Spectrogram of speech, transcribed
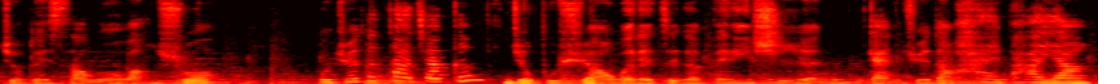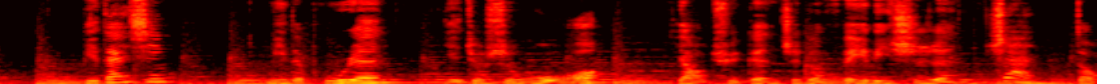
就对扫罗王说：“我觉得大家根本就不需要为了这个非利士人感觉到害怕呀！别担心，你的仆人，也就是我，要去跟这个非利士人战斗。”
